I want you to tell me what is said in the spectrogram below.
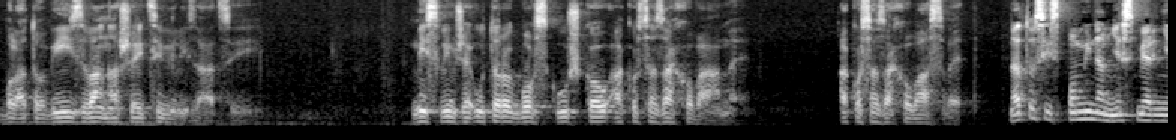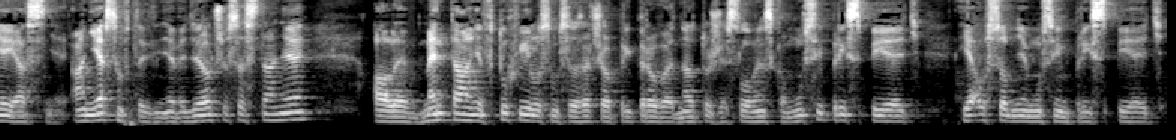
Bola to výzva našej civilizácii. Myslím, že útorok bol skúškou, ako sa zachováme. Ako sa zachová svet. Na to si spomínam nesmierne jasne. Ani ja som vtedy nevedel, čo sa stane, ale mentálne v tú chvíľu som sa začal pripravovať na to, že Slovensko musí prispieť, ja osobne musím prispieť,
